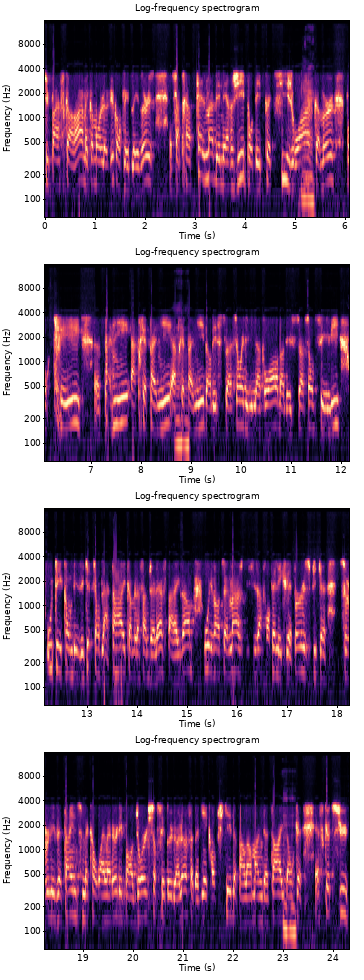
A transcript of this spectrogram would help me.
super scoreurs, mais comme on l'a vu contre les Blazers, ça prend tellement d'énergie pour des petits joueurs comme eux pour créer euh, panier après panier après mhm. panier dans des situations éliminatoires, dans des situations de série où tu es contre des équipes qui ont de la taille comme Los Angeles par exemple, ou éventuellement s'ils affrontaient les Clippers puis que tu veux les éteindre, tu mets Kawhi Leonard et Paul George sur ces deux gars-là, ça devient compliqué de par leur manque de taille. Mhm. Donc, euh, est-ce que tu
